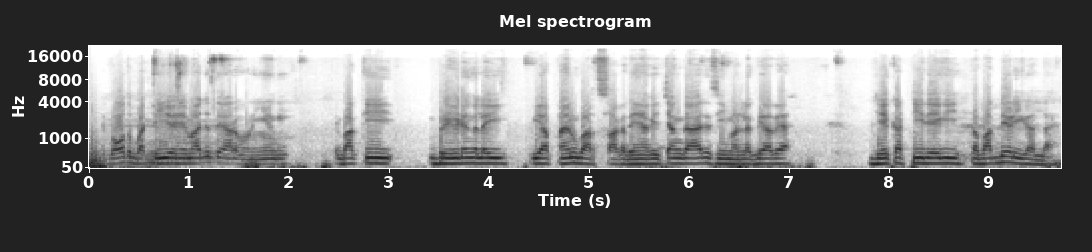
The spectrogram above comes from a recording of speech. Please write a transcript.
ਤੇ ਬਹੁਤ ਵੱਡੀ ਇਹ ਮੱਝ ਤਿਆਰ ਹੋਣੀ ਹੈਗੀ। ਤੇ ਬਾਕੀ ਬਰੀਡਿੰਗ ਲਈ ਵੀ ਆਪਾਂ ਇਹਨੂੰ ਵਰਤ ਸਕਦੇ ਹਾਂ ਕਿ ਚੰਗਾ ਇਹਦੇ ਸੀਮਨ ਲੱਗਿਆ ਹੋਇਆ। ਜੇ ਕੱਟੀ ਦੇਗੀ ਤਾਂ ਵਾਧੇ ਵਾਲੀ ਗੱਲ ਹੈ।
